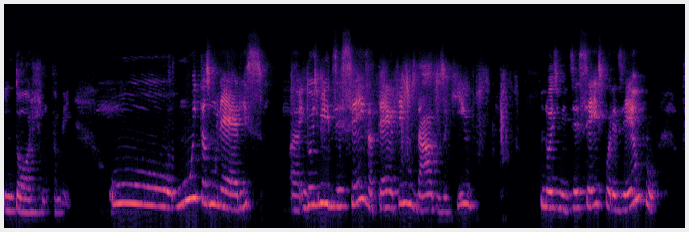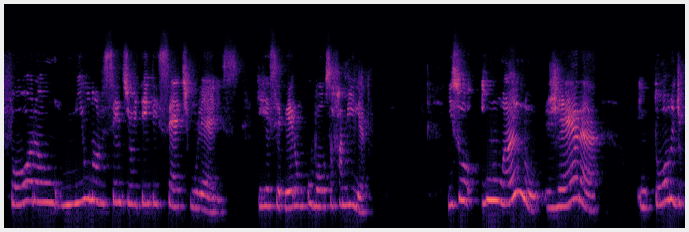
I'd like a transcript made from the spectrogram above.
endógeno também. O, muitas mulheres, uh, em 2016 até, eu tenho uns dados aqui, em 2016, por exemplo, foram 1.987 mulheres que receberam o Bolsa Família. Isso, em um ano, gera em torno de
